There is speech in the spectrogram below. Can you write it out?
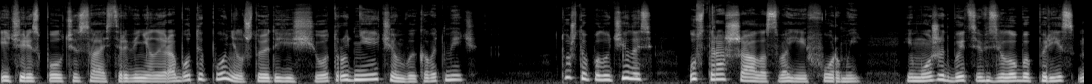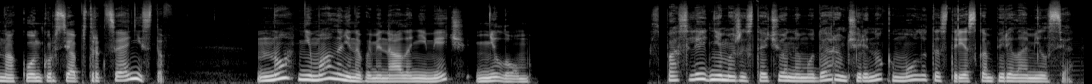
и через полчаса остервенелой работы понял, что это еще труднее, чем выковать меч. То, что получилось, устрашало своей формой и, может быть, взяло бы приз на конкурсе абстракционистов. Но немало не напоминало ни меч, ни лом. С последним ожесточенным ударом черенок молота с треском переломился —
